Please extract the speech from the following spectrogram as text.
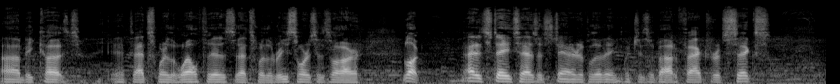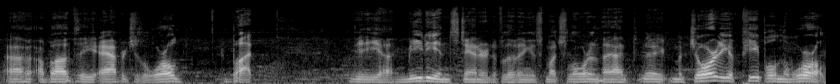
uh, because if that's where the wealth is, that's where the resources are. Look, United States has its standard of living, which is about a factor of six uh, above the average of the world, but the uh, median standard of living is much lower than that. The majority of people in the world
